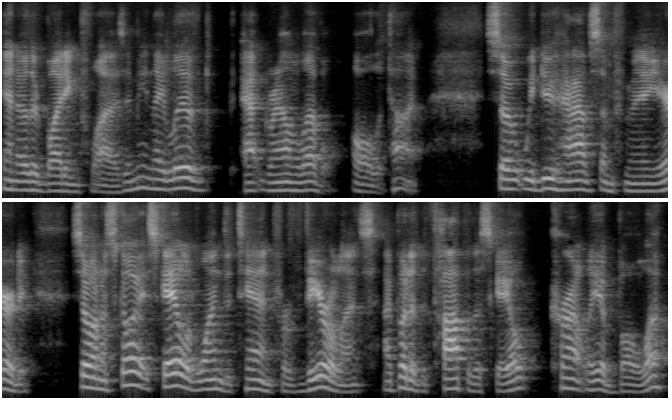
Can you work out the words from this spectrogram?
and other biting flies. I mean, they lived at ground level all the time. So we do have some familiarity. So on a scale of one to 10 for virulence, I put at the top of the scale currently Ebola.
